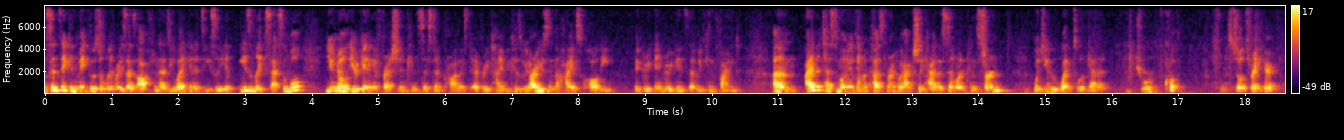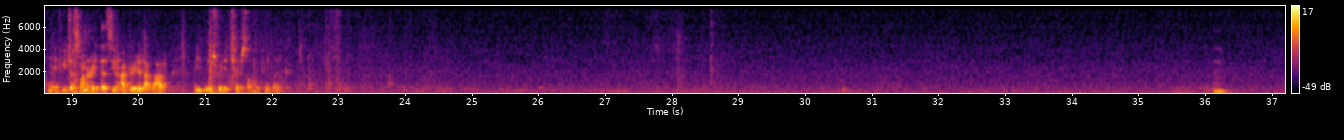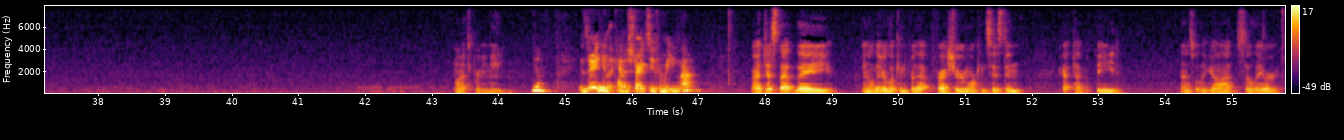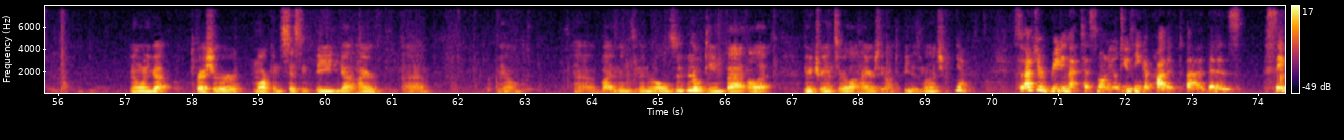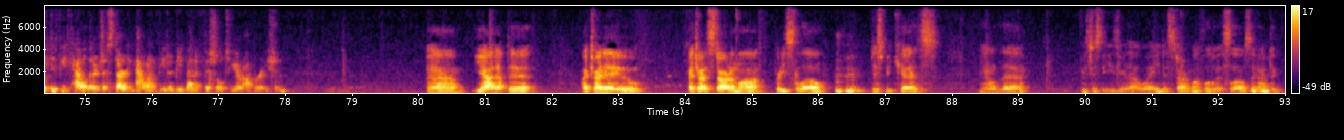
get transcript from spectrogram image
since they can make those deliveries as often as you like and it's easily easily accessible, you know that you're getting a fresh and consistent product every time because we are using the highest quality ingredients that we can find. Um, I have a testimonial from a customer who actually had a similar concern. Would you like to look at it? Sure. Cool. So it's right here, and if you just want to read this, you don't have to read it out loud, but you can just read it to yourself if you'd like. Hmm. Well, that's pretty neat. Is there anything that kind of strikes you from reading that? Uh, just that they, you know, they're looking for that fresher, more consistent type of feed. And that's what they got. So they were, you know, when you got fresher, more consistent feed, you got higher, uh, you know, uh, vitamins, minerals, Mhm. protein, fat, all that. Nutrients are a lot higher, so you don't have to feed as much. Yeah. So after reading that testimonial, do you think a product uh, that is safe to feed cattle that are just starting out on feed would be beneficial to your operation? Um, yeah, I'd have to. I try to. I try to start them off pretty slow. Mm-hmm. just because you know the it's just easier that way. You just start them off a little bit slow, so you don't have to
